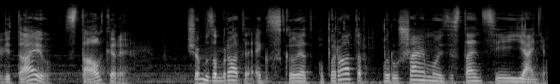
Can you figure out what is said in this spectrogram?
Вітаю, сталкери! Щоб забрати екзоскелет оператор, вирушаємо зі станції Янів.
